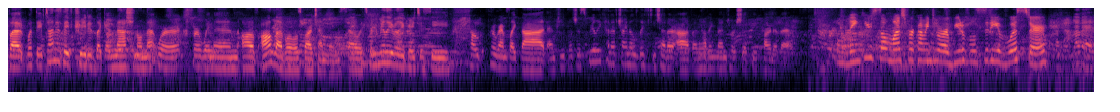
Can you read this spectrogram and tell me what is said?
But what they've done is they've created like a national network for women of all levels bartending. So it's been really, really great to see pro- programs like that and people just really kind of trying to lift each other up and having mentorship be part of it. Well, thank you so much for coming to our beautiful city of Worcester. Love it.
